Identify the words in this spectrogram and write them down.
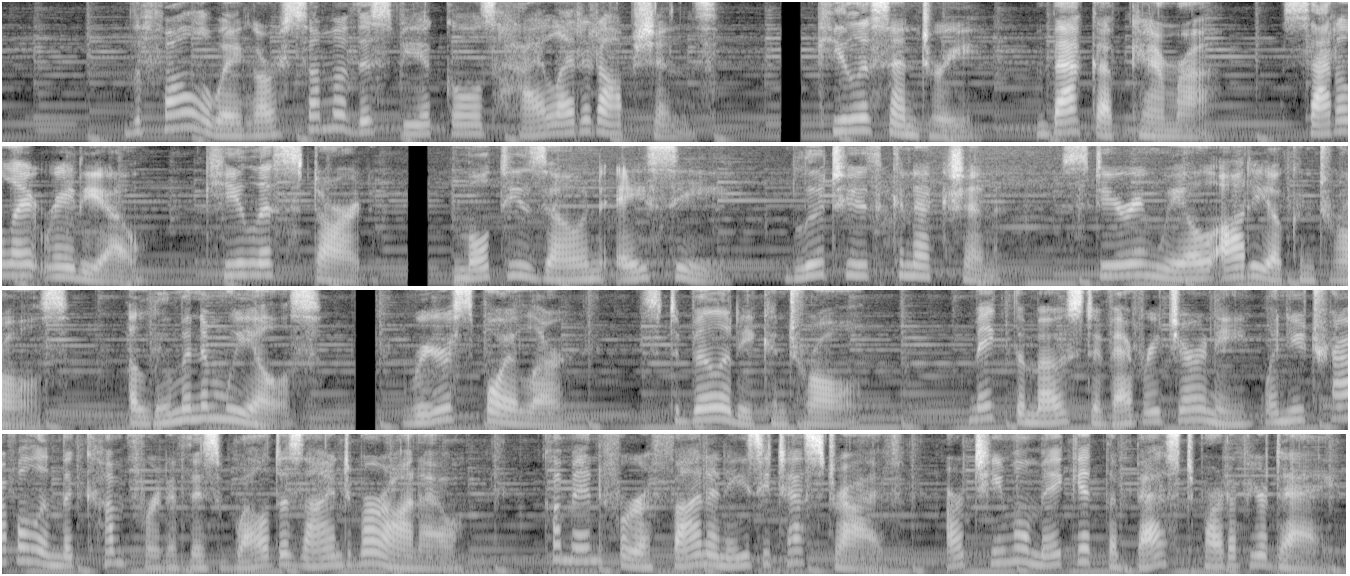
The following are some of this vehicle's highlighted options. Keyless entry, backup camera, satellite radio, keyless start, multi-zone AC, Bluetooth connection, steering wheel audio controls, aluminum wheels, rear spoiler, stability control. Make the most of every journey when you travel in the comfort of this well-designed Murano. Come in for a fun and easy test drive. Our team will make it the best part of your day.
